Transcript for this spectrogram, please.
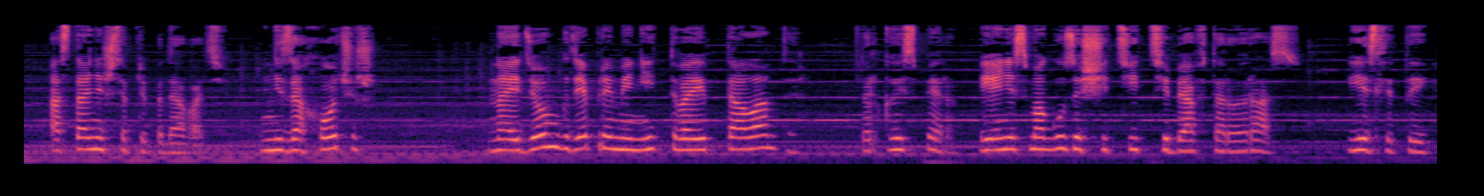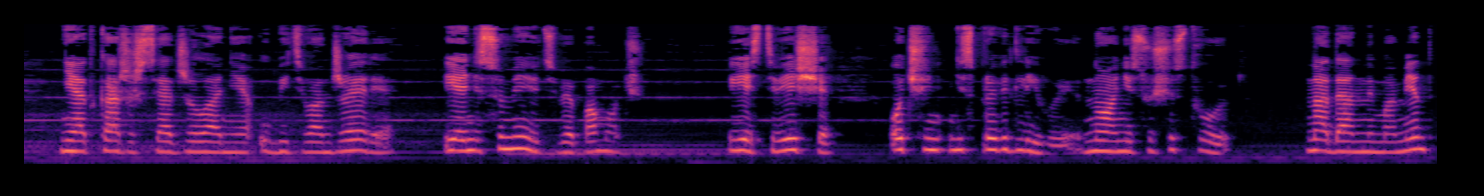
– останешься преподавать. Не захочешь – найдем, где применить твои таланты. Только из пера. Я не смогу защитить тебя второй раз. Если ты не откажешься от желания убить Ванжерия, я не сумею тебе помочь. Есть вещи очень несправедливые, но они существуют. На данный момент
